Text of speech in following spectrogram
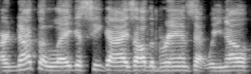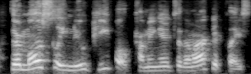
are not the legacy guys, all the brands that we know. They're mostly new people coming into the marketplace.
